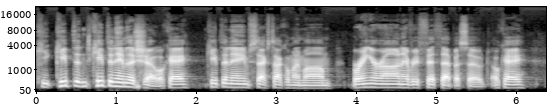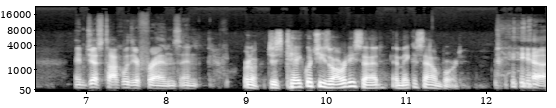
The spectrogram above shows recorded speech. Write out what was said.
Keep keep the keep the name of the show, okay? Keep the name Sex Talk with My Mom. Bring her on every fifth episode, okay? And just talk with your friends and Or no, just take what she's already said and make a soundboard. yeah,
